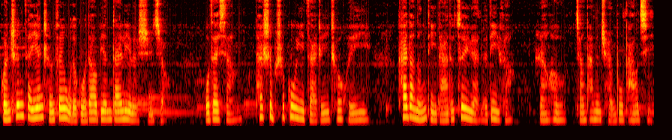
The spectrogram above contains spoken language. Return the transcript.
管春在烟尘飞舞的国道边呆立了许久，我在想，他是不是故意载着一车回忆，开到能抵达的最远的地方，然后将他们全部抛弃。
